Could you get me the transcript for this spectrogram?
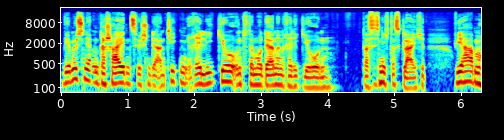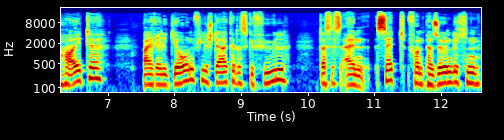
Wir müssen ja unterscheiden zwischen der antiken Religio und der modernen Religion. Das ist nicht das Gleiche. Wir haben heute bei Religion viel stärker das Gefühl, dass es ein Set von persönlichen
